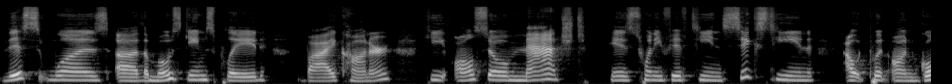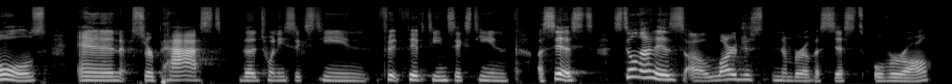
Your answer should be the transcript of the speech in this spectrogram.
this was uh, the most games played by Connor. He also matched his 2015 16 output on goals and surpassed the 2016 15 16 assists still not his uh, largest number of assists overall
